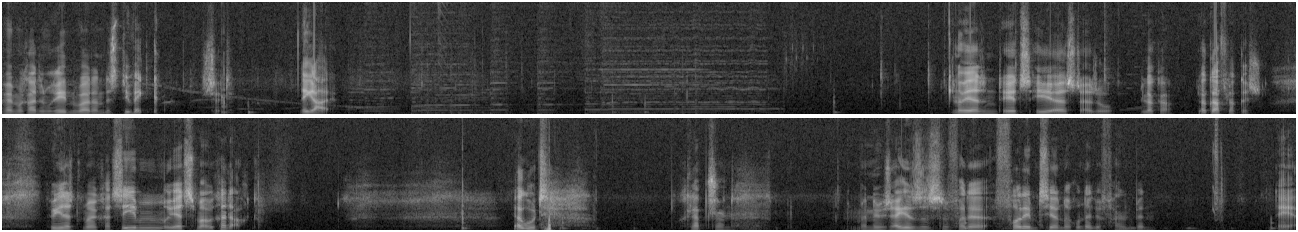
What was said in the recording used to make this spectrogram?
Wenn man gerade im Reden war, dann ist die weg. Shit. Egal. Wir sind jetzt eh erst, also locker, locker flockig. Wie gesagt, Mario Kart 7 und jetzt Mario Kart 8. Ja gut. Klappt schon. Man nämlich eigentlich dass vor, der, vor dem Tier noch runtergefallen bin. Naja,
